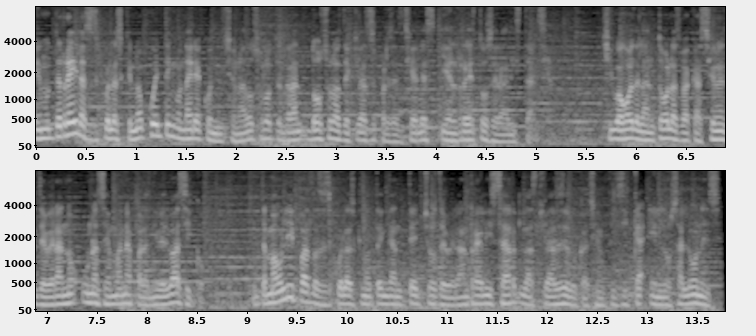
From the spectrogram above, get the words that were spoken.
En Monterrey, las escuelas que no cuenten con aire acondicionado solo tendrán dos horas de clases presenciales y el resto será a distancia. Chihuahua adelantó las vacaciones de verano una semana para el nivel básico. En Tamaulipas, las escuelas que no tengan techos deberán realizar las clases de educación física en los salones,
